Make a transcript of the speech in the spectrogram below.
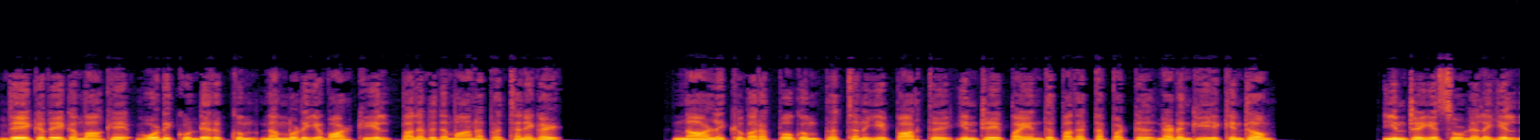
வேக வேகமாக ஓடிக்கொண்டிருக்கும் நம்முடைய வாழ்க்கையில் பலவிதமான பிரச்சனைகள். நாளைக்கு வரப்போகும் பிரச்சனையை பார்த்து இன்றே பயந்து பதட்டப்பட்டு நடுங்கியிருக்கின்றோம். இன்றைய சூழ்நிலையில்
